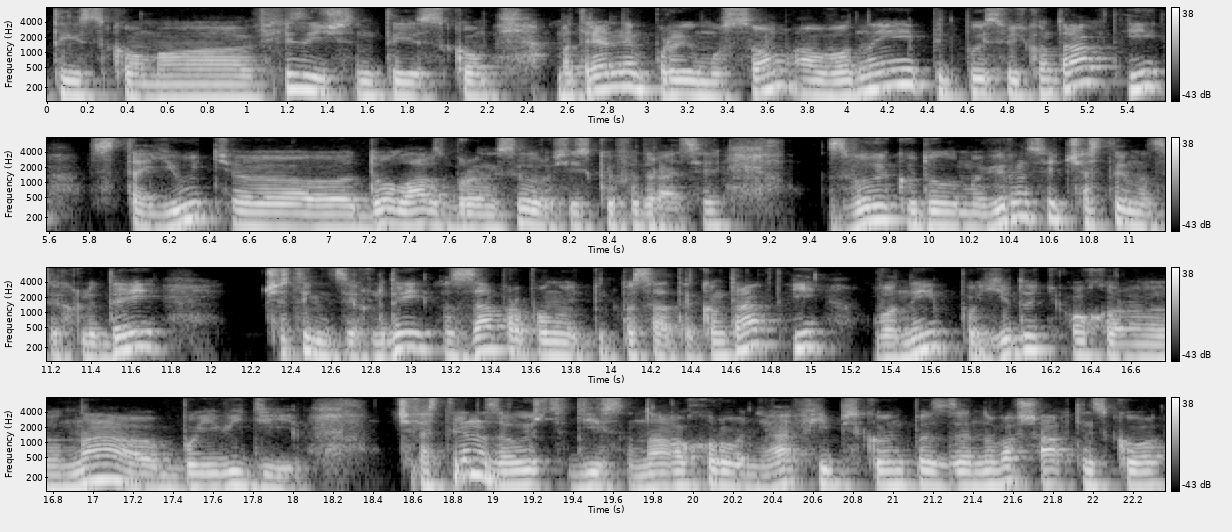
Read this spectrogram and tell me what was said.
тиском, е, фізичним тиском, матеріальним примусом, а вони підписують контракт і стають е, до лав Збройних сил Російської Федерації. З великою долею ймовірності частина цих людей. Частині цих людей запропонують підписати контракт, і вони поїдуть на бойові дії. Частина залишиться дійсно на охороні Афіпського, НПЗ, Новошахтінського,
